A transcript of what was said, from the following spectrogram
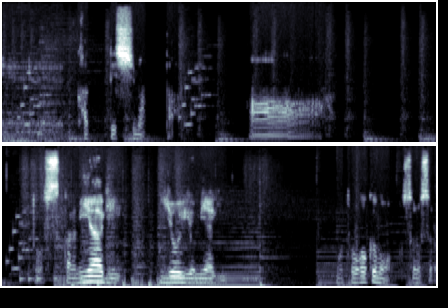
えー、買ってしまった。あー。どうすっかな、宮城。いよいよ宮城。もう東北もそろそろ。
